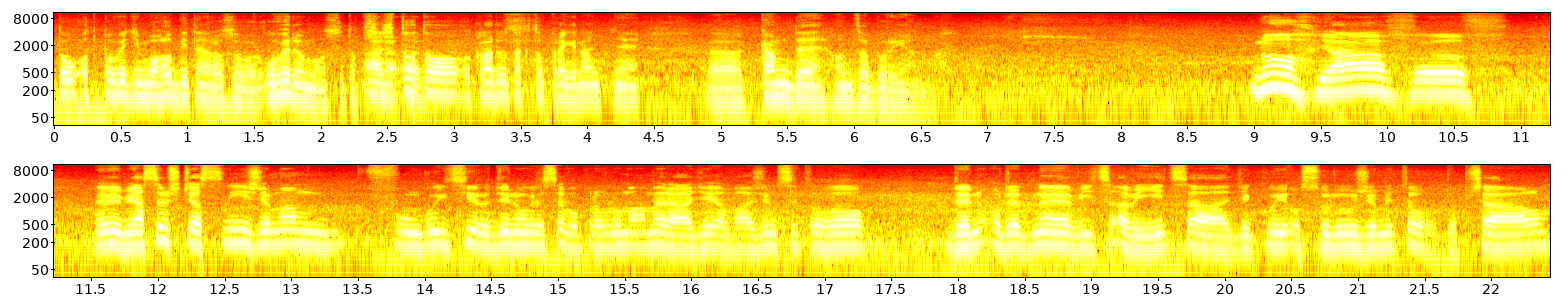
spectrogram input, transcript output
tou odpovědí mohl být ten rozhovor. Uvědomil si to. Přesto ano, to kladu takto pregnantně. Eh, kam jde Honza Burian? No, já eh, nevím, já jsem šťastný, že mám fungující rodinu, kde se opravdu máme rádi a vážím si toho den ode dne víc a víc a děkuji osudu, že mi to dopřál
